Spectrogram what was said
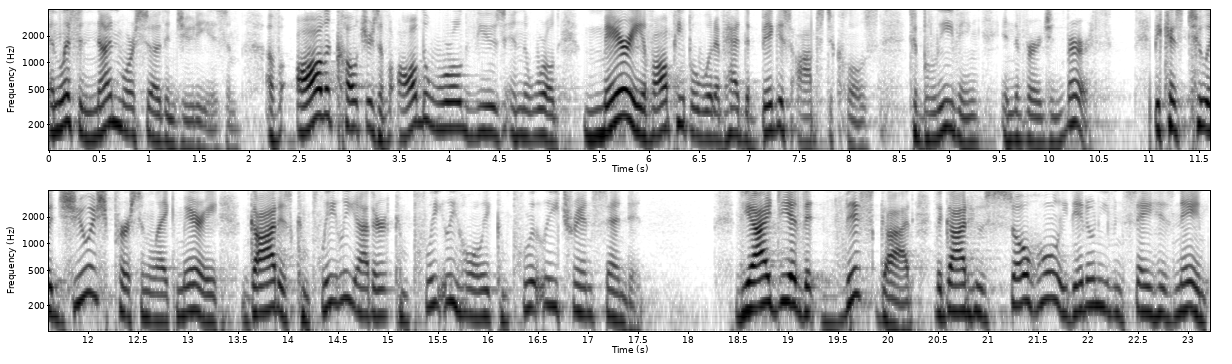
And listen, none more so than Judaism. Of all the cultures, of all the worldviews in the world, Mary, of all people, would have had the biggest obstacles to believing in the virgin birth. Because to a Jewish person like Mary, God is completely other, completely holy, completely transcendent. The idea that this God, the God who's so holy, they don't even say his name,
